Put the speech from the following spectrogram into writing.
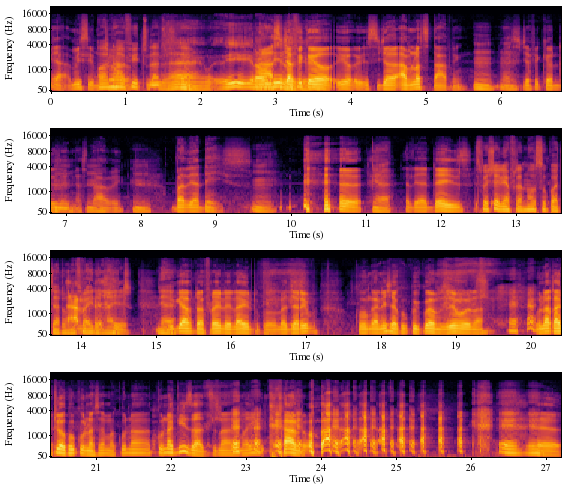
yeah, yeah. Eh, sijafika je. hiyo hiyo sija i'm not starving. Mm, Eh, mm, sijafika hiyo design ya starving. mm, but there are days. Mm. yeah. There are days. Especially after no super chat on Ah, friday night. yeah. You after friday night unajaribu kuunganisha kuku ikiwa mzimu na unakatiwa kuku unasema kuna kuna gizzards na mahindi kando. Yeah, yeah. Eh,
